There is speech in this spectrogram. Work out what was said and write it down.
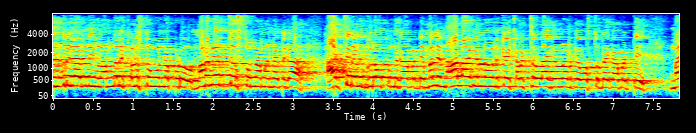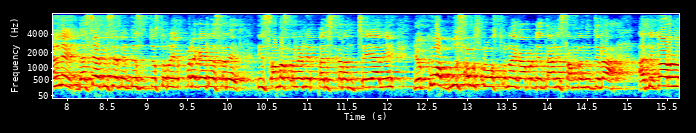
మంత్రి గారిని వీళ్ళందరూ కలుస్తూ ఉన్నప్పుడు మనం ఏం చేస్తున్నాం అన్నట్టుగా ఆశ్చర్యానికి గురవుతుంది కాబట్టి మళ్ళీ నా లాగిన్లోనికి కలెక్టర్ లాగిన్లోనికి వస్తున్నాయి కాబట్టి మళ్ళీ దశ దిశ నిర్దేశం చేస్తున్నారు ఎప్పటికైనా సరే ఈ సమస్యలన్నీ పరిష్కారం చేయాలి. ఎక్కువ భూ సమస్యలు వస్తున్నాయి కాబట్టి దానికి సంబంధించిన అధికారులు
